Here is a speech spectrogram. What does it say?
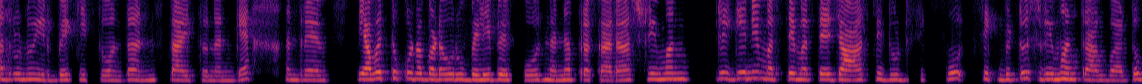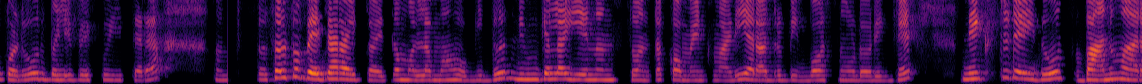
ತಿಂಗಳನಾದ್ರೂನು ಇರ್ಬೇಕಿತ್ತು ಅಂತ ಅನ್ಸ್ತಾ ಇತ್ತು ನನ್ಗೆ. ಅಂದ್ರೆ ಯಾವತ್ತೂ ಕೂಡ ಬಡವರು ಬೆಳಿಬೇಕು ನನ್ನ ಪ್ರಕಾರ. ಶ್ರೀಮಂತ್ರಿಗೇನೆ ಮತ್ತೆ ಮತ್ತೆ ಜಾಸ್ತಿ ದುಡ್ಡು ಸಿಕ್ಕು, ಸಿಕ್ಬಿಟ್ಟು ಶ್ರೀಮಂತರಾಗ್ಬಾರ್ದು. ಬಡವ್ರು ಬೆಳಿಬೇಕು ಈ ತರ. ಸ್ವಲ್ಪ ಬೇಜಾರಾಯ್ತು ಆಯ್ತಾ ಮಲ್ಲಮ್ಮ ಹೋಗಿದ್ದು. ನಿಮ್ಗೆಲ್ಲ ಏನ್ ಅನ್ಸ್ತು ಅಂತ ಕಾಮೆಂಟ್ ಮಾಡಿ. ಯಾರಾದ್ರೂ ಬಿಗ್ ಬಾಸ್ ನೋಡೋರಿದ್ರೆ. ನೆಕ್ಸ್ಟ್ ಡೇ ಇದು ಭಾನುವಾರ.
